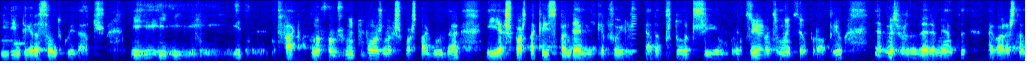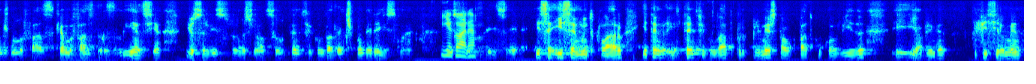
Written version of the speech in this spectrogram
e de integração de cuidados. E, e, e, de facto, nós fomos muito bons na resposta aguda e a resposta à crise pandémica foi elogiada por todos, e eu, entre, muitos eu próprio, mas verdadeiramente agora estamos numa fase que é uma fase de resiliência e o Serviço Nacional de Saúde tem dificuldade em responder a isso. Não é? E agora? Isso, isso, é, isso, é, isso, é, muito claro e tem, tem, dificuldade porque primeiro está ocupado com o Covid e, e, obviamente, dificilmente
